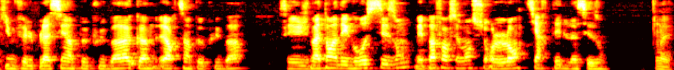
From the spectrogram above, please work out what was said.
qui me fait le placer un peu plus bas, comme Hurts un peu plus bas. C'est, je m'attends à des grosses saisons, mais pas forcément sur l'entièreté de la saison. Ouais.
